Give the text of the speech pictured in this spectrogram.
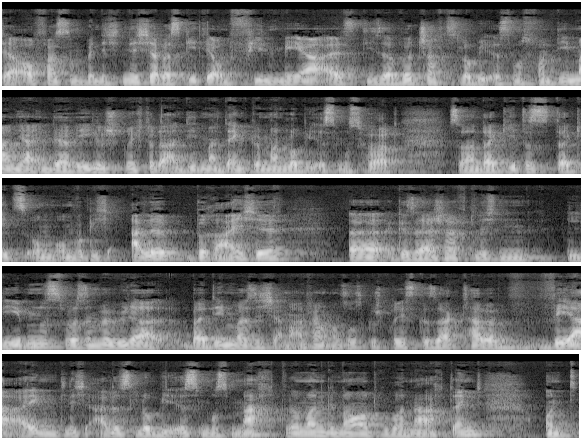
der Auffassung bin ich nicht, aber es geht ja um viel mehr als dieser Wirtschaftslobbyismus, von dem man ja in der Regel spricht oder an den man denkt, wenn man Lobbyismus hört, sondern da geht es, da geht es um, um wirklich alle Bereiche äh, gesellschaftlichen Lebens. Da sind wir wieder bei dem, was ich am Anfang unseres Gesprächs gesagt habe, wer eigentlich alles Lobbyismus macht, wenn man genauer drüber nachdenkt. Und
